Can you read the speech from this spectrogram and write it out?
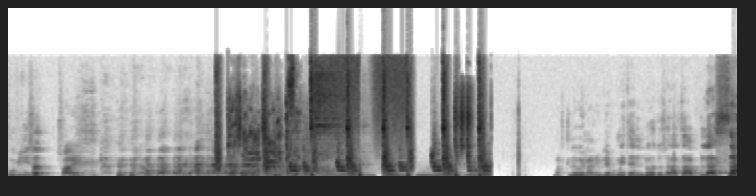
pour venir, autres soirée. Mat lè, yon arrive lè pou meten lò dò sa la tabla sa.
